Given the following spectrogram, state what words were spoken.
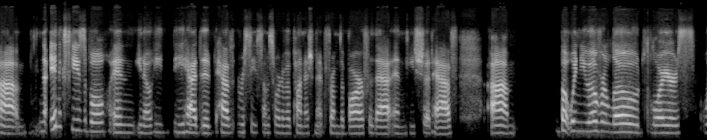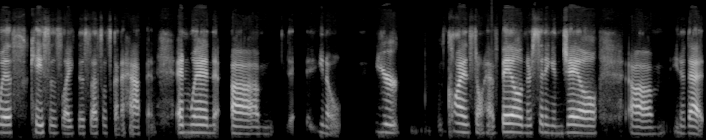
Um, inexcusable and you know he he had to have received some sort of a punishment from the bar for that and he should have. Um, but when you overload lawyers with cases like this that's what's going to happen. And when um, you know your clients don't have bail and they're sitting in jail um, you know that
